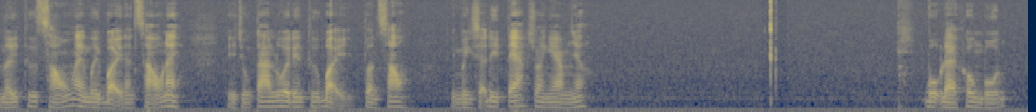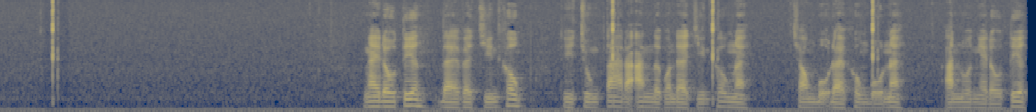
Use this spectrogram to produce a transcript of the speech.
lấy thứ 6 ngày 17 tháng 6 này, thì chúng ta lui đến thứ 7 tuần sau, thì mình sẽ đi test cho anh em nhé. Bộ đề 04 ngày đầu tiên, đề về 90 thì chúng ta đã ăn được con đề 90 này. Trong bộ đề 04 này, ăn luôn ngày đầu tiên.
